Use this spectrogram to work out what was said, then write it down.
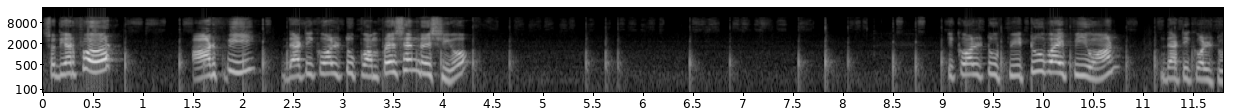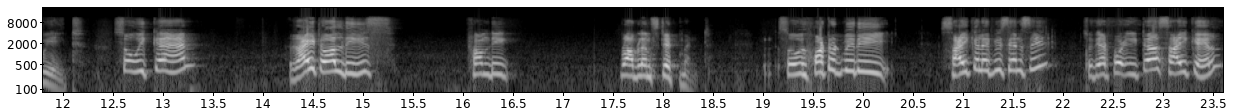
So, therefore, R P that equal to compression ratio equal to P 2 by P 1 that equal to 8. So, we can write all these from the problem statement. So, what would be the cycle efficiency? So, therefore, eta cycle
